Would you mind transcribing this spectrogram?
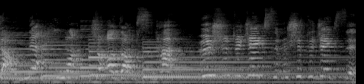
Ya ne inatçı adamsın ha. Üşüteceksin üşüteceksin.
